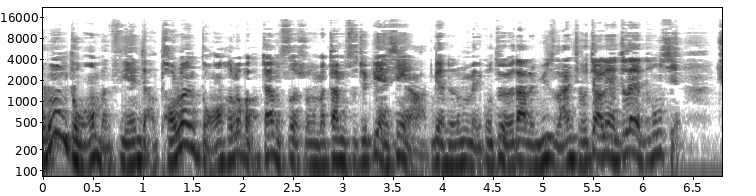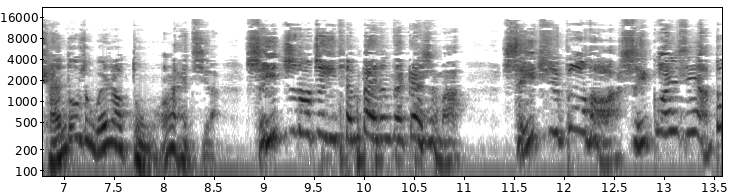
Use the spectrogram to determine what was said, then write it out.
论董王本次演讲，讨论董王和勒布朗詹姆斯说什么詹姆斯去变性啊，变成什么美国最伟大的女子篮球教练之类的东西，全都是围绕董王来提的。谁知道这一天拜登在干什么？谁去报道了？谁关心啊？都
